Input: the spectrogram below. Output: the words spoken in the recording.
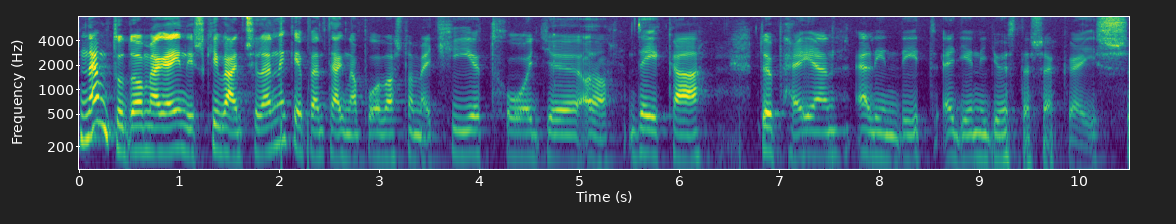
nem tudom, mert én is kíváncsi lennék. Éppen tegnap olvastam egy hírt, hogy a DK több helyen elindít egyéni győztesekre is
